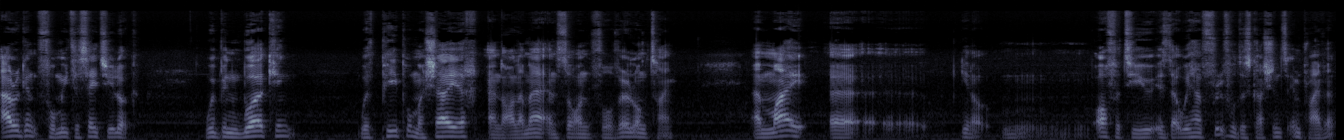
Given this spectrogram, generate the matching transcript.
arrogant for me to say to you, look, We've been working with people, mashayikh and ulama and so on for a very long time. And my, uh, you know, mm, offer to you is that we have fruitful discussions in private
